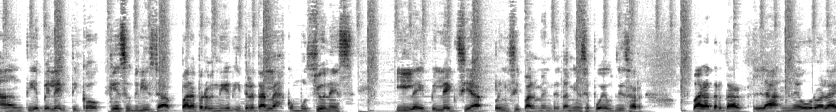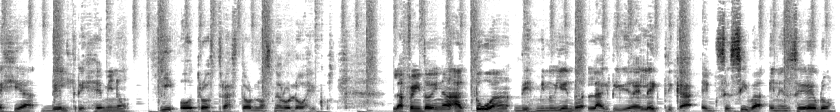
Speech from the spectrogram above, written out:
antiepiléptico que se utiliza para prevenir y tratar las convulsiones y la epilepsia principalmente. También se puede utilizar para tratar la neuralgia del trigémino y otros trastornos neurológicos. La fenitoína actúa disminuyendo la actividad eléctrica excesiva en el cerebro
